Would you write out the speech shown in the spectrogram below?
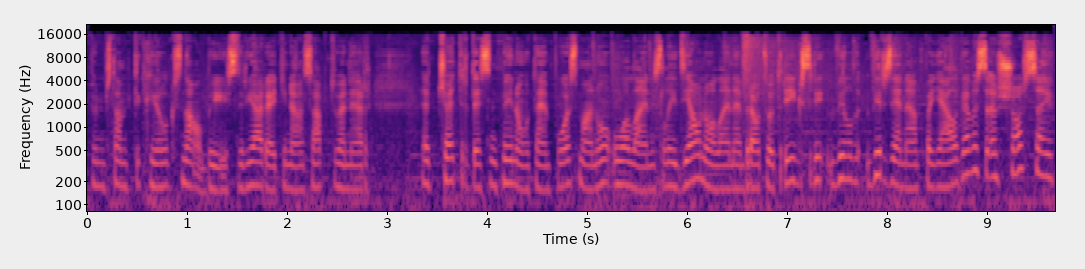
pirms tam tik ilgs nav bijis. Ir jārēķinās aptuveni ar 40 minūtēm posmā no Olainas līdz Jaunolainai, braucot Rīgas virzienā pa Jēlgavas šoseju.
